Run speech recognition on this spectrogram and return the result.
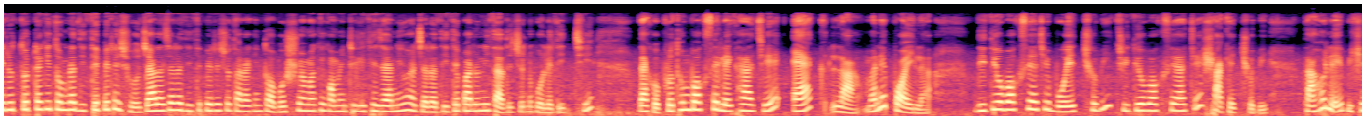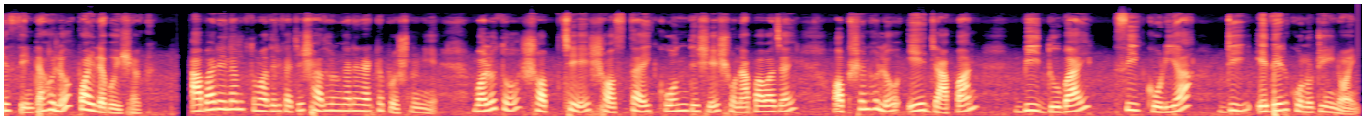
এর উত্তরটা কি তোমরা দিতে পেরেছ? যারা যারা দিতে পেরেছ তারা কিন্তু অবশ্যই আমাকে কমেন্টে লিখে জানিও, আর যারা দিতে পারোনি তাদের জন্য বলে দিচ্ছি। দেখো, প্রথম বক্সে লেখা আছে এক লা মানে পয়লা। দ্বিতীয় বক্সে আছে বইয়ের ছবি, তৃতীয় বক্সে আছে শাকের ছবি। তাহলে বিশেষ দিনটা হলো পয়লা বৈশাখ। আবার এলাম তোমাদের কাছে সাধারণ জ্ঞানের একটা প্রশ্ন নিয়ে। বলো তো, সবচেয়ে সস্তায় কোন দেশে সোনা পাওয়া যায়? অপশন হলো A Japan, B Dubai, C Korea, D এদের কোনোটিই নয়।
